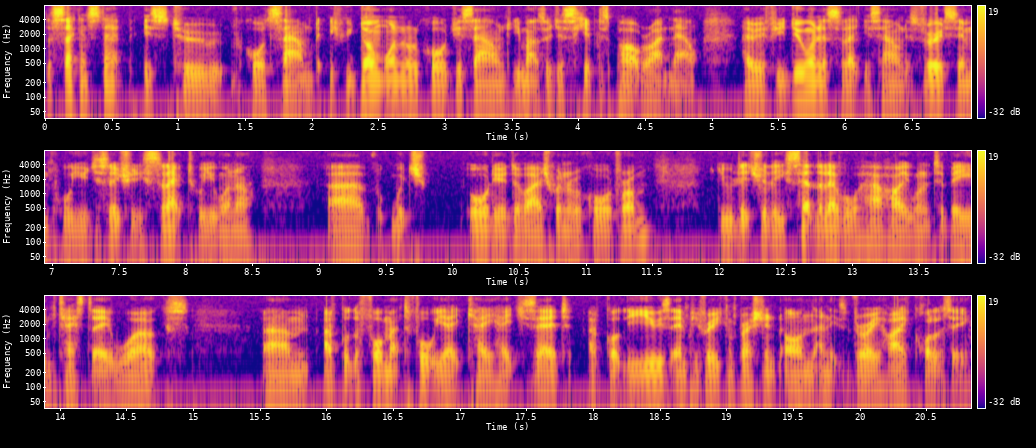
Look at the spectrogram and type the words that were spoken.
The second step is to record sound. If you don't want to record your sound, you might as well just skip this part right now. However, if you do want to select your sound, it's very simple. You just literally select where you want to, uh, which audio device you want to record from. You literally set the level how high you want it to be and test that it works. Um, I've got the format to 48k HZ. I've got the use MP3 compression on and it's very high quality.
